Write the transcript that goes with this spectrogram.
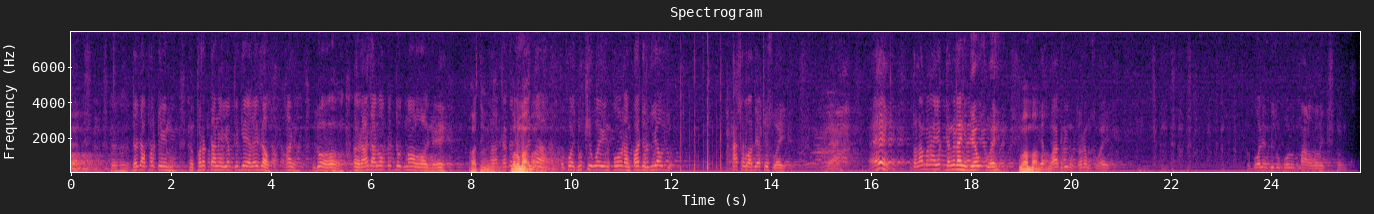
ધજા ફરકે એમ ફરકતા નહીં એક જગ્યાએ રહી જાઓ. અને જો રાજા નો કરી દઉં માળ વાળીને એ માં. બાપા, કોઈ દુખી હોય એને કોરડા ને પાદર વિયાવજો આવજો. આસોવા બેઠીશું હોય ભલામણા એક ડંગડાની દેવ છું હોય એક વાઘરીનું ધરમ છું હોય બોલે બીજું બોલું માળ વાળી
